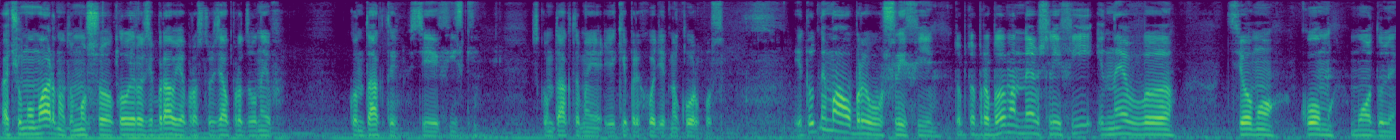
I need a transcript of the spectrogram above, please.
А чому марно? Тому що коли розібрав, я просто взяв, продзвонив контакти з цієї фішки, з контактами, які приходять на корпус. І тут нема обриву в шлейфі. Тобто проблема не в шлейфі і не в цьому ком модулі.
